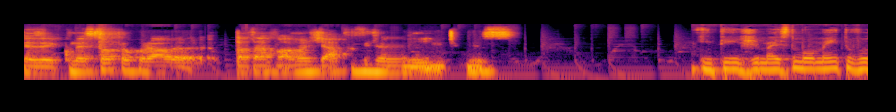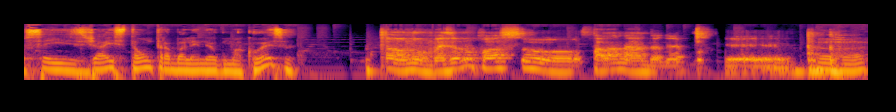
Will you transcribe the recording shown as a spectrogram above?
Quer dizer, começou a procurar plataformas já para videogame, tipo isso. Entendi, mas no momento vocês já estão trabalhando em alguma coisa? Então, não, mas eu não posso falar nada, né? Porque. Uhum.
